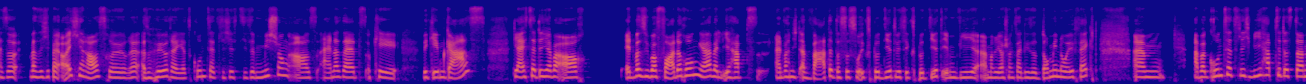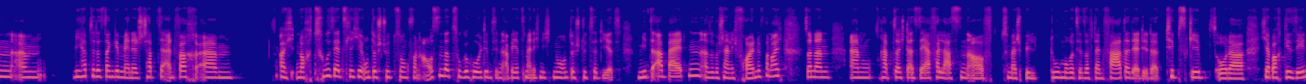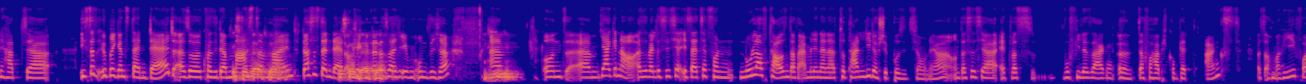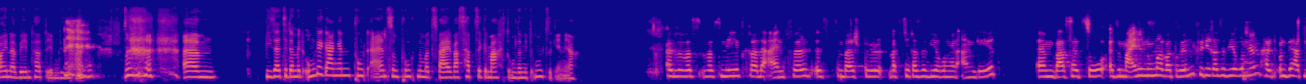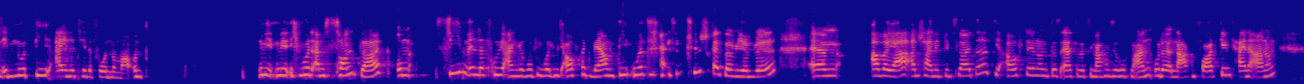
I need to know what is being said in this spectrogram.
Also, was ich bei euch herausrühre, also höre jetzt grundsätzlich, ist diese Mischung aus einerseits, okay, wir geben Gas, gleichzeitig aber auch etwas Überforderung, ja, weil ihr habt einfach nicht erwartet, dass es so explodiert, wie es explodiert, eben wie Maria auch schon gesagt, dieser Domino-Effekt. Ähm, aber grundsätzlich, wie habt ihr das dann, ähm, wie habt ihr das dann gemanagt? Habt ihr einfach ähm, euch noch zusätzliche Unterstützung von außen dazu geholt, im Sinne, aber jetzt meine ich nicht nur Unterstützer, die jetzt mitarbeiten, also wahrscheinlich Freunde von euch, sondern ähm, habt ihr euch da sehr verlassen auf zum Beispiel du, Moritz, jetzt auf deinen Vater, der dir da Tipps gibt oder ich habe auch gesehen, ihr habt ja ist das übrigens dein Dad, also quasi der Mastermind? ja. Das ist dein Dad, ist okay, Dad, gut, ja. das war ich eben unsicher. ähm, und ähm, ja, genau, also weil das ist ja, ihr seid ja von 0 auf 1000 auf einmal in einer totalen Leadership-Position, ja. Und das ist ja etwas, wo viele sagen, äh, davor habe ich komplett Angst, was auch Marie vorhin erwähnt hat, eben diese Angst. ähm, wie seid ihr damit umgegangen? Punkt eins und Punkt Nummer zwei, was habt ihr gemacht, um damit umzugehen, ja? Also was, was mir jetzt gerade einfällt, ist zum Beispiel, was die Reservierungen angeht, ähm, war es halt so, also meine Nummer war drin für die Reservierungen halt und wir hatten eben nur die eine Telefonnummer und mir, mir, ich wurde am Sonntag um sieben in der Früh angerufen, wo ich mich auch frage, wer um die Uhrzeit einen Tisch reservieren will. Ähm, aber ja, anscheinend gibt es Leute, die aufstehen und das Erste, was sie machen, sie rufen an oder nach dem Fortgehen, keine Ahnung.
